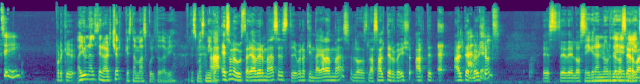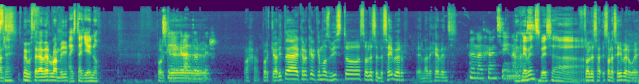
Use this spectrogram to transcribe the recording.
Sí. Porque. Hay un Alter Archer que está más cool todavía, porque es más nivel. Ah, eso me gustaría ver más, este, bueno, que indagaran más los, las alter, version- alter, eh, alter Alter. versions este, de los, de Gran de Order los y Servants. extra. Me gustaría verlo a mí. Ahí está lleno. Porque, Sí, Grand Order. Ajá, porque ahorita creo que el que hemos visto solo es el de Saber, en la de Heavens. En el Heavens sí, nada En más. Heavens ves a... Solo es, solo es Saber, güey.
